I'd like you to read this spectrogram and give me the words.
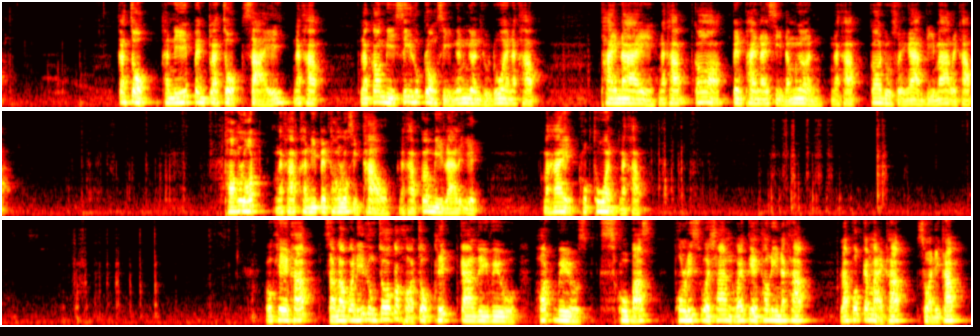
กระจกคันนี้เป็นกระจกใสนะครับ แล้วก็มีซี่ลูกกรงสีเงินเงินอยู่ด้วยนะครับ ภายในนะครับก็เป็นภายในสีน้ำเงินนะครับ ก็ดูสวยงามดีมากเลยครับ ท้องรถนะครับคันนี้เป็นท้องรถสีเทานะครับ ก็มีรายละเอียดมาให้ครบถ้วนนะครับโอเคครับ สำหรับวันนี้ลุงโจ้ก็ขอจบคลิปการรีวิว Hot Wheels School Bus Police Version ไว้เพียงเท่านี้นะครับ แล้วพบกันใหม่ครับ สวัสดีครับ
